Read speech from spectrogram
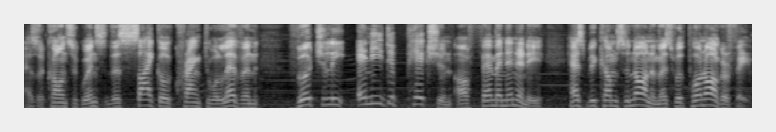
As a consequence, the cycle cranked to 11, virtually any depiction of femininity has become synonymous with pornography.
